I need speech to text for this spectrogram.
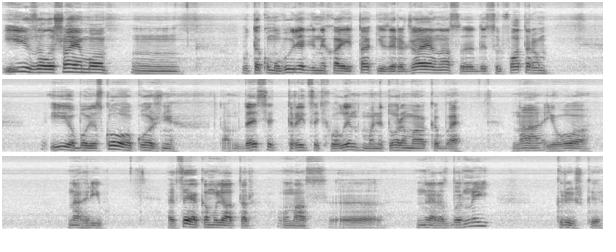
І залишаємо у такому вигляді, нехай і так і заряджає у нас е, десульфатором. І обов'язково кожні там, 10-30 хвилин моніторимо АКБ на його нагрів. Е, Цей акумулятор у нас е, не розбірний, кришки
